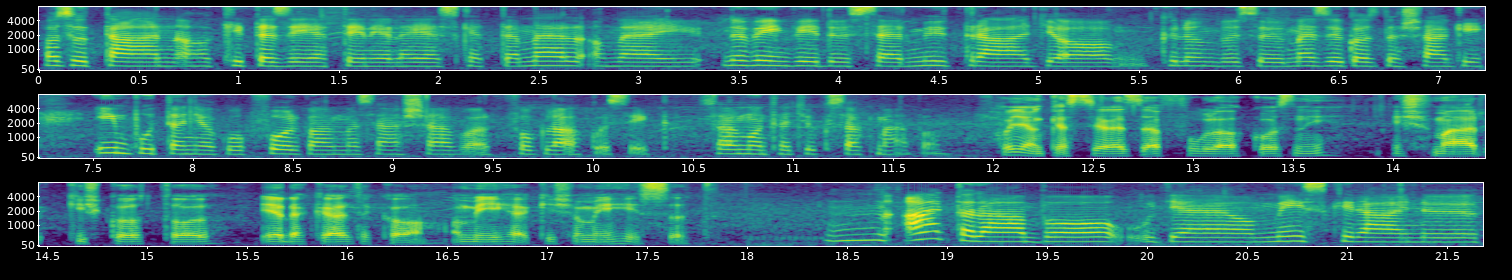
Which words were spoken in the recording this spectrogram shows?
azután a Kitezérténél helyezkedtem el, amely növényvédőszer, műtrágya, különböző mezőgazdasági inputanyagok forgalmazásával foglalkozik. Szóval mondhatjuk szakmában. Hogyan kezdtél ezzel foglalkozni, és már kiskorodtól érdekeltek a, a méhek és a méhészet? Mm, általában ugye a mészkirálynők,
